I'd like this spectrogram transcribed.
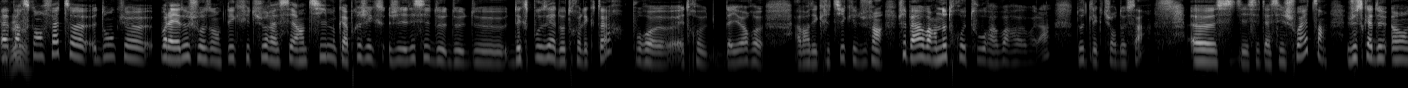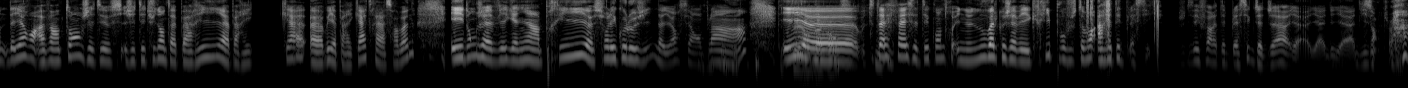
Bah, parce qu'en fait, euh, donc euh, voilà, il y a deux choses. Donc l'écriture assez intime qu'après j'ai décidé de- de- de- d'exposer à d'autres lecteurs pour euh, être d'ailleurs euh, avoir des critiques et du, enfin, je sais pas, avoir un autre retour, avoir euh, voilà d'autres lectures de ça. Euh, c'était assez chouette. Jusqu'à euh, d'ailleurs à 20 ans, j'étais étudiante à Paris, à Paris 4, euh, oui, à Paris 4, à la Sorbonne. Et donc, j'avais gagné un prix euh, sur l'écologie, d'ailleurs, c'est en plein. hein. Et euh, tout à fait, c'était contre une nouvelle que j'avais écrite pour justement arrêter le plastique. Je disais, il faut arrêter le plastique, déjà il y, a, il y a- il y a 10 ans, tu vois.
